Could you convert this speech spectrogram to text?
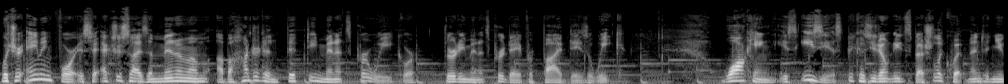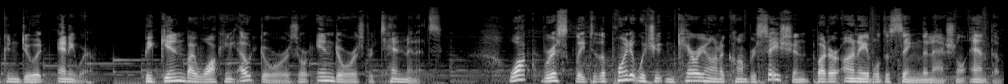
What you're aiming for is to exercise a minimum of 150 minutes per week or 30 minutes per day for five days a week. Walking is easiest because you don't need special equipment and you can do it anywhere. Begin by walking outdoors or indoors for 10 minutes. Walk briskly to the point at which you can carry on a conversation but are unable to sing the national anthem.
